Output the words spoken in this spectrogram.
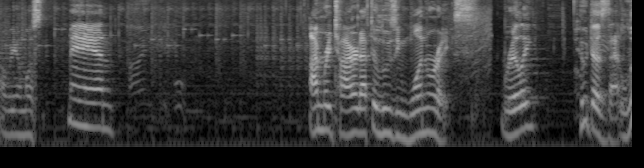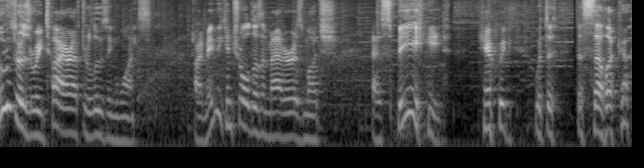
Are we almost... Man. I'm retired after losing one race. Really? Who does that? Losers retire after losing once. Alright, maybe control doesn't matter as much as speed. Here we with the, the Celica.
